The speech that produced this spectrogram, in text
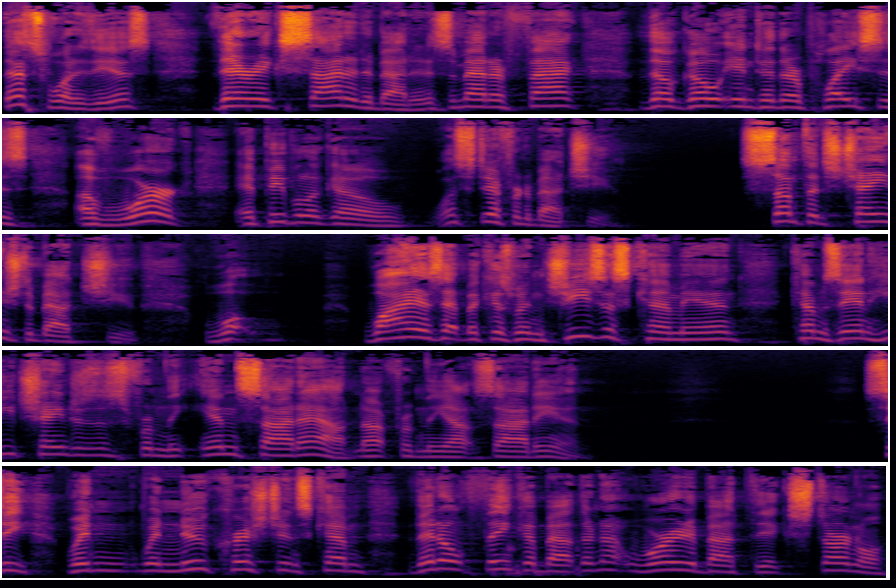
That's what it is. They're excited about it. As a matter of fact, they'll go into their places of work and people will go, What's different about you? Something's changed about you. What, why is that? Because when Jesus come in, comes in, he changes us from the inside out, not from the outside in. See, when, when new Christians come, they don't think about, they're not worried about the external,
